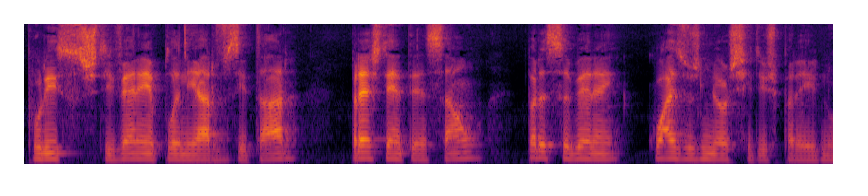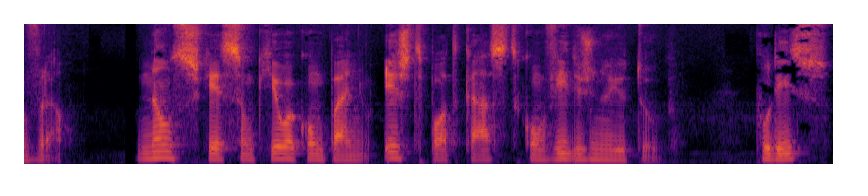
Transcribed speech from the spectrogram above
por isso, se estiverem a planear visitar, prestem atenção para saberem quais os melhores sítios para ir no verão. Não se esqueçam que eu acompanho este podcast com vídeos no YouTube. Por isso,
